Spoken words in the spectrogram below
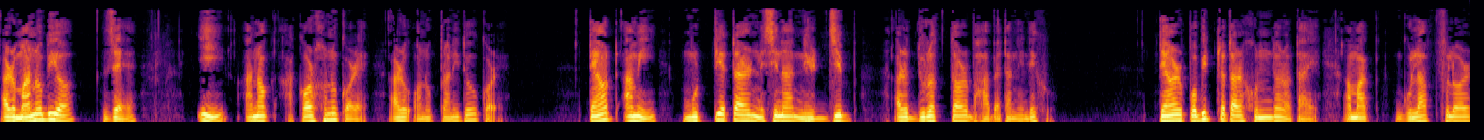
আৰু মানৱীয় যে ই আনক আকৰ্ষণো কৰে আৰু অনুপ্ৰাণিতও কৰে। তেওঁত আমি মূৰ্তি এটাৰ নিচিনা নিৰ্জীৱ আৰু দূৰত্বৰ ভাৱ এটা নেদেখো। তেওঁৰ পবিত্ৰতাৰ সুন্দৰতাই আমাক গোলাপ ফুলৰ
